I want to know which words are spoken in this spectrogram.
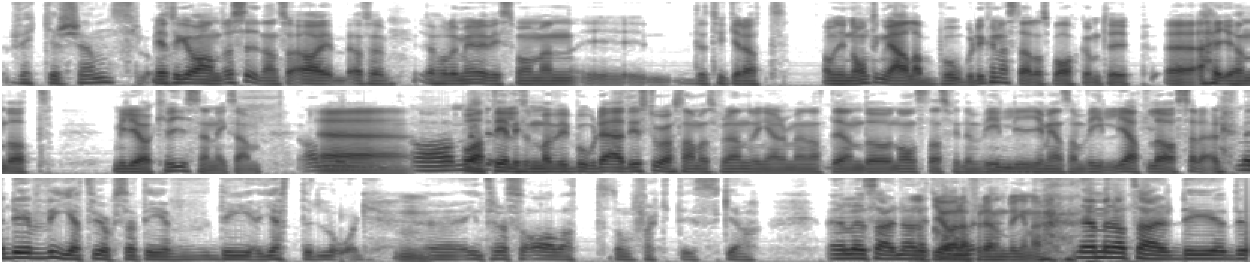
väcker känslor. Men jag tycker å andra sidan så, ja, alltså, jag håller med dig i viss mån men det tycker att om det är någonting vi alla borde kunna ställa oss bakom typ, eh, är ju ändå att miljökrisen liksom. Ja, men- eh, ja, men och att det- är liksom, vad vi borde, är det är stora samhällsförändringar men att det ändå någonstans finns en vilja, Mm. gemensam vilja att lösa det här. Men det vet vi också att det är, det är jättelåg Mm. eh, intresse av att de faktiskt ska eller så här, när Att det göra kommer, förändringarna. Nej men att så här, det, det,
